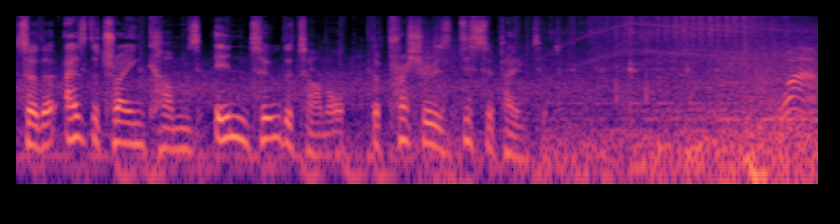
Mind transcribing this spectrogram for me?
so that as the train comes into the tunnel, the pressure is dissipated. Wow!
